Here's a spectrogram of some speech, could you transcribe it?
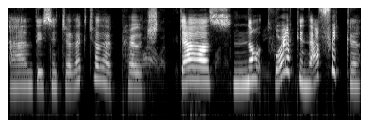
And this intellectual approach does not work in Africa.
